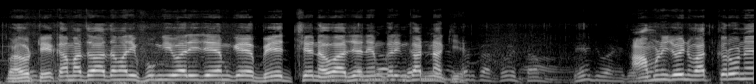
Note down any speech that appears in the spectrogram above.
પણ હવે ટેકામાં તો આ તમારી ફૂંગીવાળી જે એમ કે ભેજ છે ને હવા છે ને એમ કરીને કાઢ નાખીએ. આમણી જોઈને વાત કરો ને.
